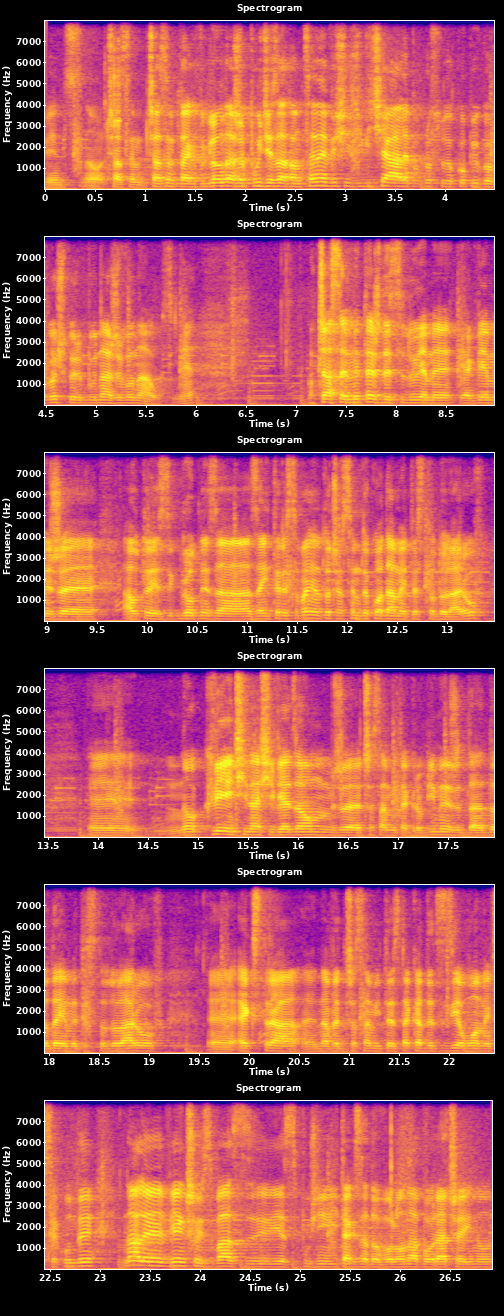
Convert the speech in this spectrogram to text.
Więc no, czasem, czasem to tak wygląda, że pójdzie za tą cenę, wy się dziwicie, ale po prostu dokupił go gość, który był na żywo na aukcji, nie? Czasem my też decydujemy, jak wiemy, że auto jest godne za zainteresowania, to czasem dokładamy te 100 dolarów. Yy, No, klienci nasi wiedzą, że czasami tak robimy, że da, dodajemy te 100 dolarów e, ekstra, e, nawet czasami to jest taka decyzja ułamek sekundy, no ale większość z Was jest później i tak zadowolona, bo raczej, no,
